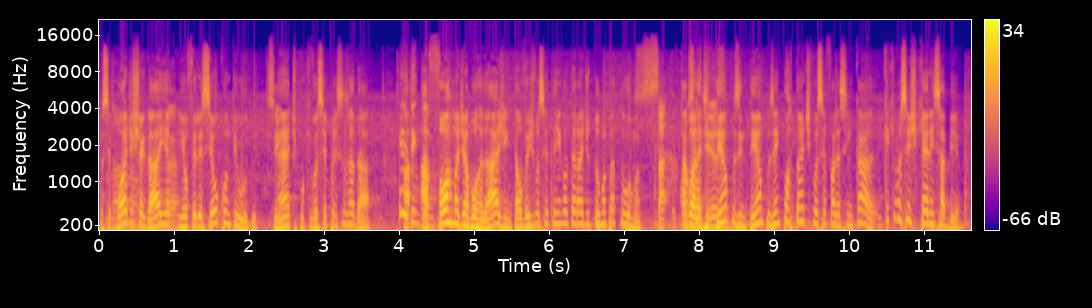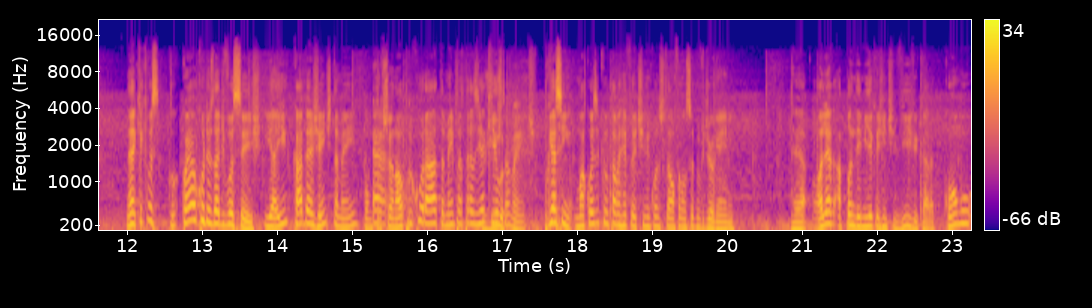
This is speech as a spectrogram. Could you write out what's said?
Você Não, pode não. chegar e, É. e oferecer o conteúdo, Sim. né? Tipo, que você precisa dar. Ele A, tem a forma de abordagem, talvez você tenha que alterar de turma para turma. Sa- com Agora, de certeza. tempos em tempos, é importante que você fale assim, cara, o que, que vocês querem saber? Né? O que que você- qual é a curiosidade de vocês? E aí cabe a gente também, como É. profissional, procurar também para trazer aquilo. Justamente. Porque assim, uma coisa que eu tava refletindo enquanto estavam falando sobre videogame. é, olha a pandemia que a gente vive, cara, como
